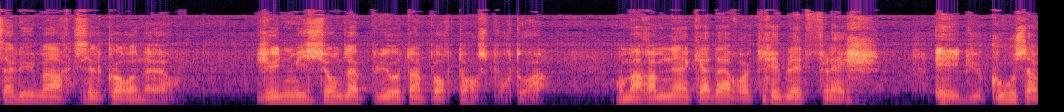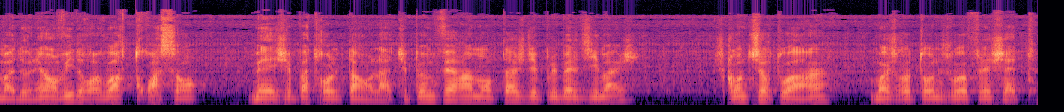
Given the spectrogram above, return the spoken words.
Salut Marc, c'est le coroner. J'ai une mission de la plus haute importance pour toi. On m'a ramené un cadavre criblé de flèches. Et du coup, ça m'a donné envie de revoir 300. Mais j'ai pas trop le temps là. Tu peux me faire un montage des plus belles images? Je compte sur toi, hein Moi, je retourne jouer aux fléchettes.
